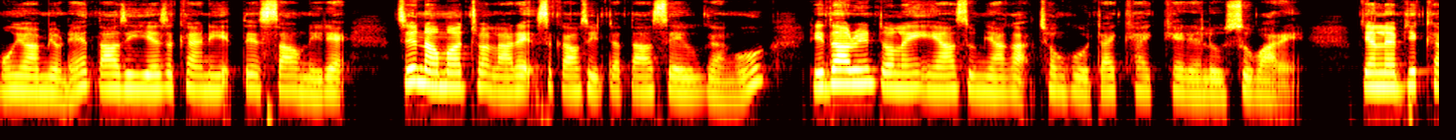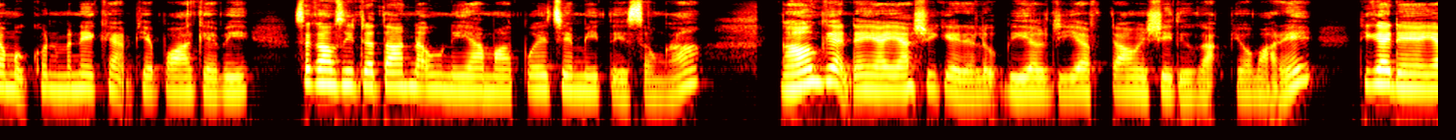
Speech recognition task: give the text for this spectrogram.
မုံရွာမြို့နယ်တာစီရဲစခန်း၏အသစ်ဆောင်နေတဲ့ ကျင်းတော်မှထွက်လာတဲ့စစ်ကောင်စီတပ်သား10ဦးခန့်ကိုဒေသရင်းတော်လိုင်းအင်အားစုများကခြုံခိုတိုက်ခိုက်ခဲ့တယ်လို့ဆိုပါတယ်။ပြန်လည်ပစ်ခတ်မှု9မိနစ်ခန့်ဖြစ်ပွားခဲ့ပြီးစစ်ကောင်စီတပ်သား2ဦးနေရာမှာပွဲချင်းပြီးသေဆုံးကငေါင်းကတရားရရှိခဲ့တယ်လို့ BLDF တာဝန်ရှိသူကပြောပါတယ်။ထိခိုက်ဒဏ်ရာရ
